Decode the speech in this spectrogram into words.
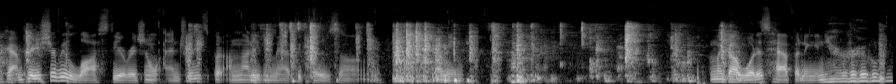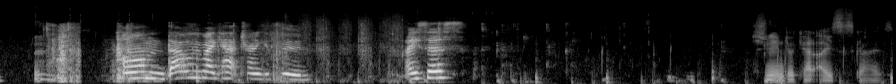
okay, I'm pretty sure we lost the original entrance, but I'm not even mad because, um, I mean... Oh my god, what is happening in your room? Um, that would be my cat trying to get food. Isis, she named her cat Isis, guys.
